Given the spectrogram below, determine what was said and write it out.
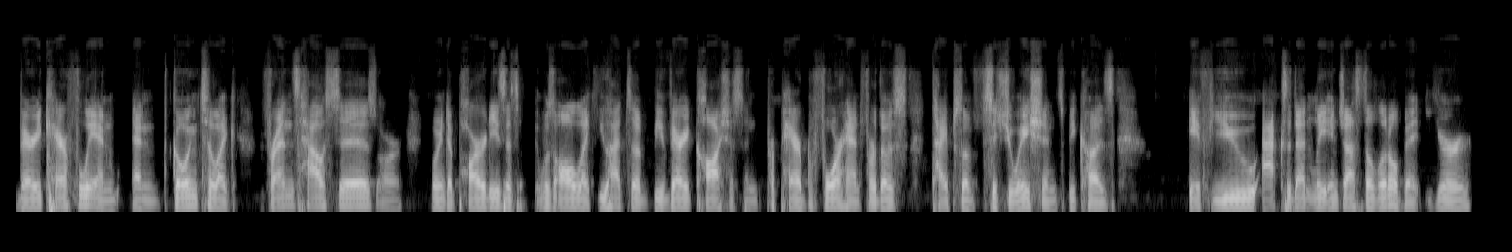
very carefully and and going to like friends houses or going to parties it was all like you had to be very cautious and prepare beforehand for those types of situations because if you accidentally ingest a little bit you're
